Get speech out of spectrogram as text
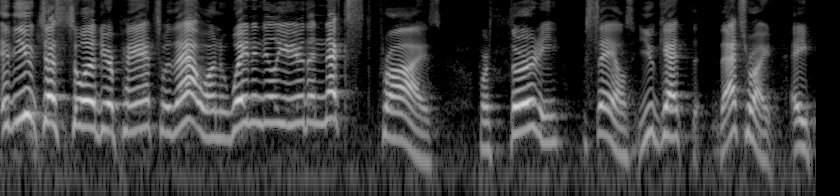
If you just soiled your pants with that one, wait until you hear the next prize. For 30 sales, you get, that's right, a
